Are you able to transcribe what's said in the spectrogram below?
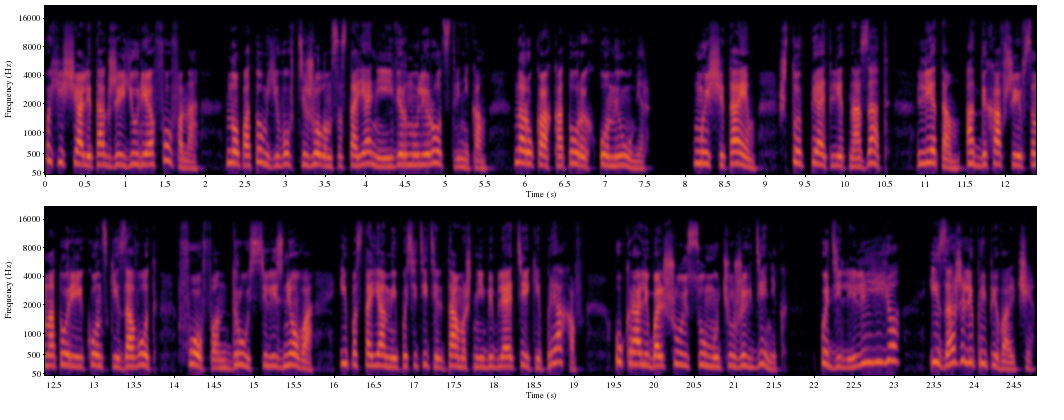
Похищали также Юрия Фофана, но потом его в тяжелом состоянии вернули родственникам, на руках которых он и умер. Мы считаем, что пять лет назад, летом, отдыхавшие в санатории конский завод Фофан, Друсь, Селезнева и постоянный посетитель тамошней библиотеки Пряхов украли большую сумму чужих денег, поделили ее и зажили припеваючи.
